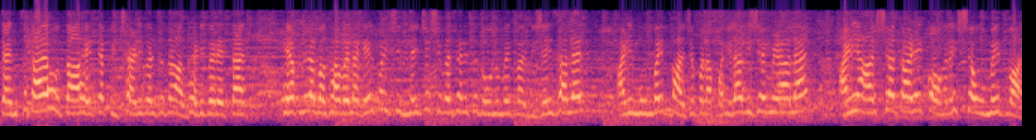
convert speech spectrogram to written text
त्यांचं काय होतं आहे त्या पिछाडीवरचं तर आघाडीवर येत आहेत हे आपल्याला बघावं लागेल. पण शिंदेच्या शिवसेनेचे दोन उमेदवार विजयी झाले आहेत आणि मुंबईत भाजपला पहिला विजय मिळाला आहे आणि आशा काळे काँग्रेसच्या उमेदवार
